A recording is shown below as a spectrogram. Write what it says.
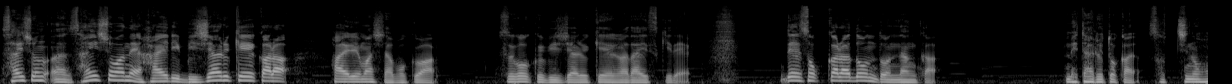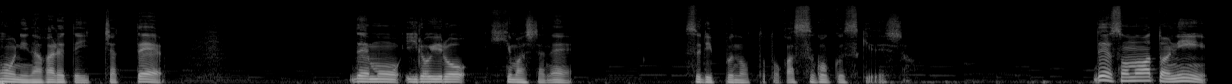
最初の最初はね入りビジュアル系から入りました僕は。すごくビジュアル系が大好きで。でそっからどんどんなんかメタルとかそっちの方に流れていっちゃってでもういろいろ聞きましたね。スリップノットとかすごく好きでした。でその後に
